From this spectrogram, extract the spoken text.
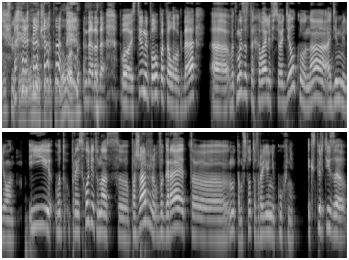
Ничего ты уменьшили-то, ну ладно. Да-да-да, стены, пол, потолок, да. Э, вот мы застраховали всю отделку на 1 миллион. И вот происходит у нас э, пожар, выгорает, э, ну, там что-то в районе кухни. Экспертиза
